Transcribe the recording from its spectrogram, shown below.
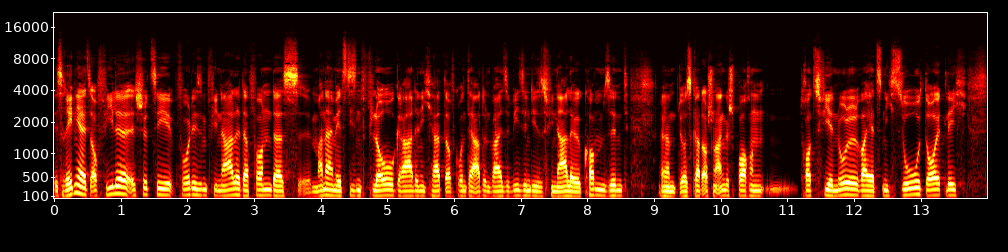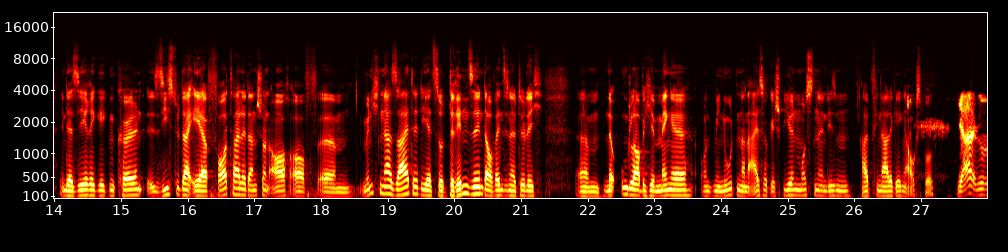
es reden ja jetzt auch viele, Schützi, vor diesem Finale davon, dass Mannheim jetzt diesen Flow gerade nicht hat, aufgrund der Art und Weise, wie sie in dieses Finale gekommen sind. Ähm, du hast gerade auch schon angesprochen, trotz 4-0 war jetzt nicht so deutlich in der Serie gegen Köln. Siehst du da eher Vorteile dann schon auch auf ähm, Münchner Seite, die jetzt so drin sind, auch wenn sie natürlich ähm, eine unglaubliche Menge und Minuten an Eishockey spielen mussten in diesem Halbfinale gegen Augsburg? Ja, also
